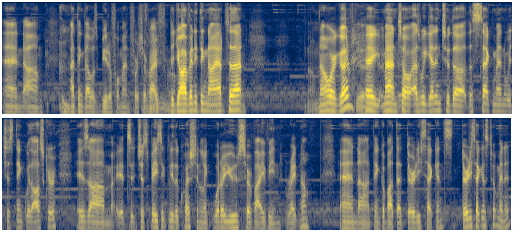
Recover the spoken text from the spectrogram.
and um, I think that was beautiful, man, for survive. amazing, Did y'all have anything to add to that? No, man. No, we're good. Good. Hey, Good, man. good. So as we get into the the segment, which is think with Oscar, is um, it's just basically the question like, what are you surviving right now? And uh, think about that 30 seconds, 30 seconds to a minute,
